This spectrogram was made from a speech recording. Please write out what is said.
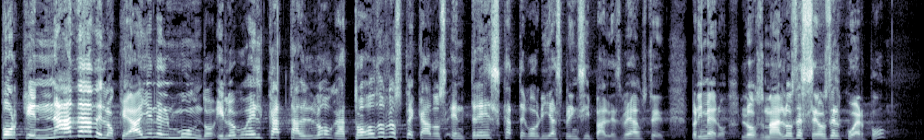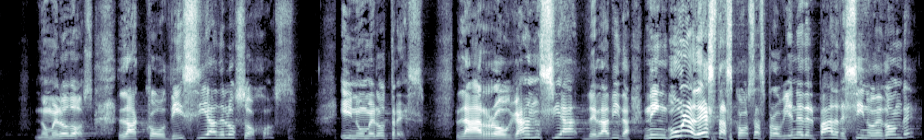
porque nada de lo que hay en el mundo, y luego él cataloga todos los pecados en tres categorías principales. Vea usted, primero, los malos deseos del cuerpo, número dos, la codicia de los ojos, y número tres, la arrogancia de la vida. Ninguna de estas cosas proviene del Padre, sino de dónde?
